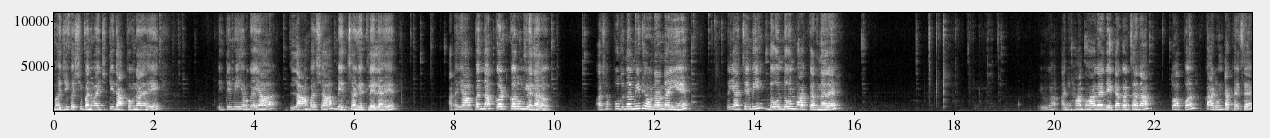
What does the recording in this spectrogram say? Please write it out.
भजी कशी बनवायची ती दाखवणार आहे. इथे मी हे बघा या लांब अशा मिरच्या घेतलेल्या आहेत. आता या आपण ना कट करून घेणार आहोत. अशा पूर्ण मी ठेवणार नाही आहे तर याचे मी दोन दोन भाग करणार आहे. बघा आणि हा भाग आहे डेटाकडचा ना तो आपण काढून टाकायचा आहे.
